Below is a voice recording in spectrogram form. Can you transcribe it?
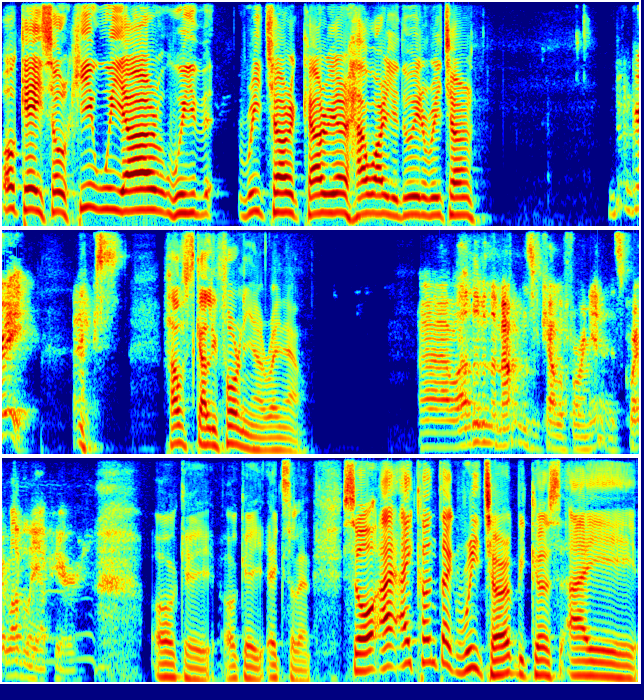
Okay, so here we are with Richard Carrier. How are you doing, Richard? I'm doing great. Thanks. How's California right now? Uh, well, I live in the mountains of California. It's quite lovely up here. Okay, okay, excellent. So I, I contact Richard because I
